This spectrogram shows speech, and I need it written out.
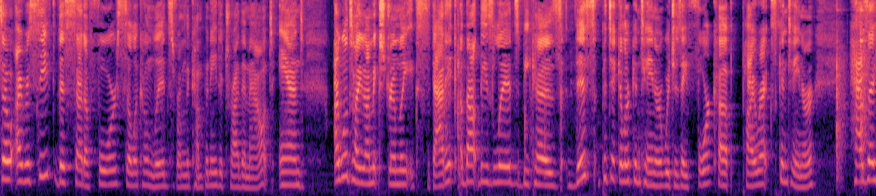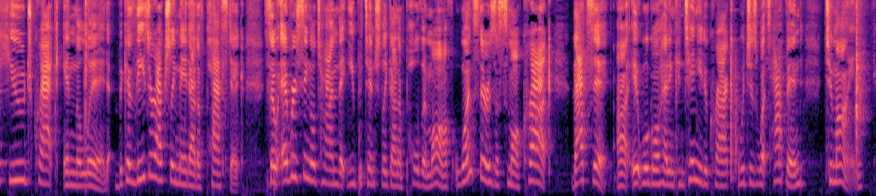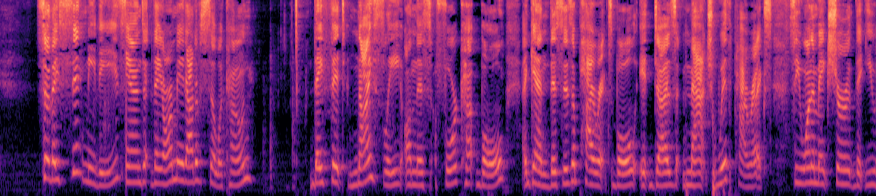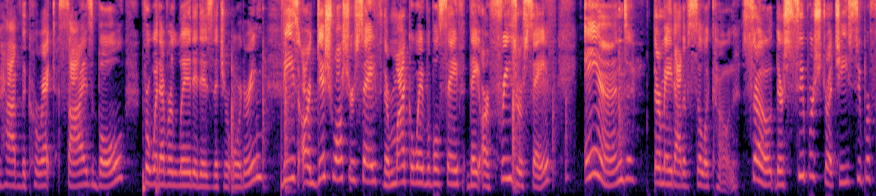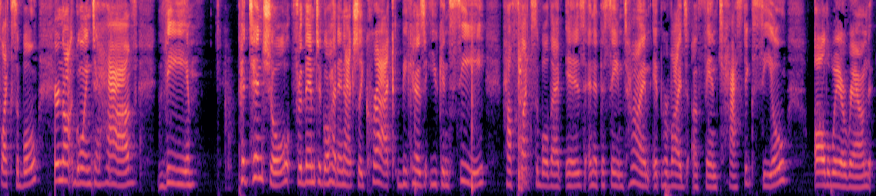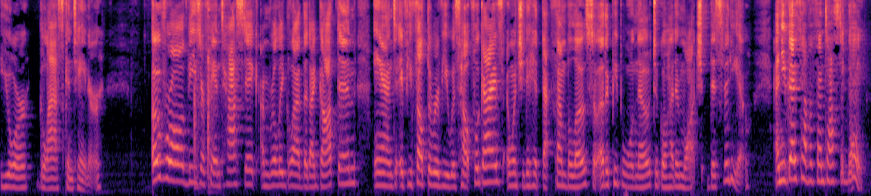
So I received this set of four silicone lids from the company to try them out. And I will tell you, I'm extremely ecstatic about these lids because this particular container, which is a four cup Pyrex container, has a huge crack in the lid because these are actually made out of plastic. So every single time that you potentially gonna pull them off, once there is a small crack, that's it. Uh, it will go ahead and continue to crack, which is what's happened to mine. So they sent me these and they are made out of silicone. They fit nicely on this four cup bowl. Again, this is a Pyrex bowl. It does match with Pyrex. So you want to make sure that you have the correct size bowl for whatever lid it is that you're ordering. These are dishwasher safe. They're microwavable safe. They are freezer safe and they're made out of silicone. So they're super stretchy, super flexible. You're not going to have the potential for them to go ahead and actually crack because you can see how flexible that is. And at the same time, it provides a fantastic seal all the way around your glass container. Overall, these are fantastic. I'm really glad that I got them. And if you felt the review was helpful, guys, I want you to hit that thumb below so other people will know to go ahead and watch this video. And you guys have a fantastic day.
